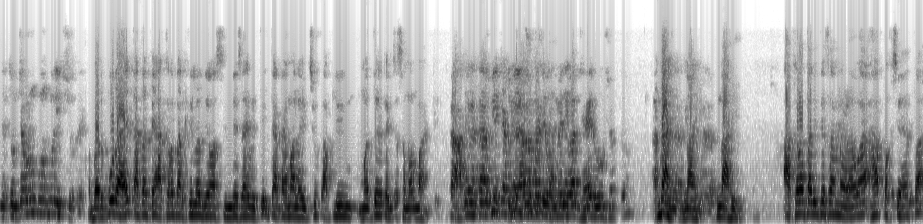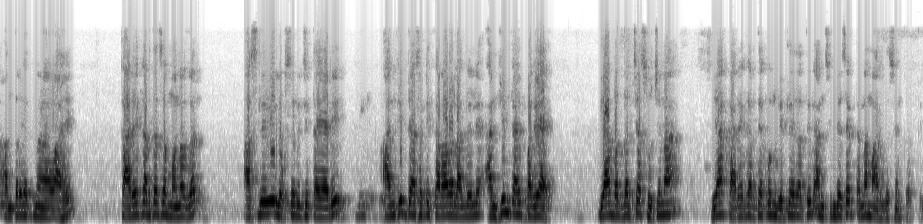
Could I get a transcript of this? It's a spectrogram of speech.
म्हणजे तुमच्याकडून कोण कोण इच्छुक आहे? भरपूर आहेत. आता ते अकरा तारखेला जेव्हा शिंदे साहेब येतील त्या टायमाला इच्छुक आपली मतं त्यांच्यासमोर मांडतील उमेदवार जाहीर होऊ शकतो? नाही नाही नाही. अकरा तारखेचा मेळावा हा पक्षाचा अंतर्गत मेळावा आहे. कार्यकर्त्याचं मनोगत असलेली लोकसभेची तयारी आणखीन त्यासाठी करावे लागलेले आणखीन काही पर्याय याबद्दलच्या सूचना या कार्यकर्त्याकडून घेतल्या जातील आणि शिंदेसाहेब त्यांना मार्गदर्शन करतील.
